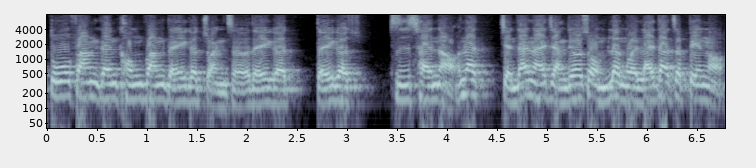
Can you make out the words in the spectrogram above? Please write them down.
多方跟空方的一个转折的一个的一个支撑哦。那简单来讲，就是说我们认为来到这边哦。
